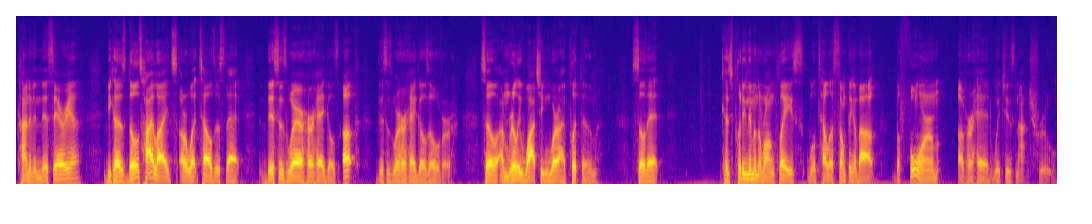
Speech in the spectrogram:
kind of in this area because those highlights are what tells us that this is where her head goes up, this is where her head goes over. So I'm really watching where I put them so that, because putting them in the wrong place will tell us something about the form of her head, which is not true.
